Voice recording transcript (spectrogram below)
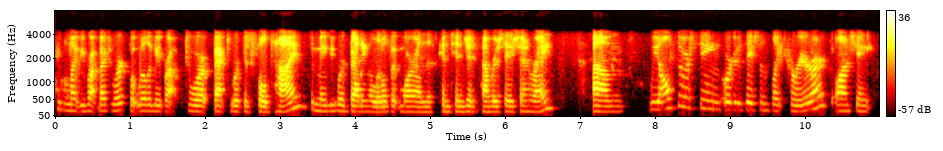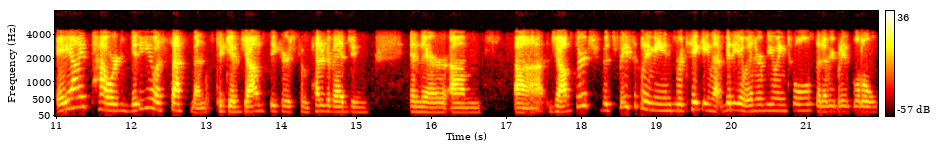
people might be brought back to work, but will they be brought to work, back to work as full time? So maybe we're betting a little bit more on this contingent conversation, right? Um, we also are seeing organizations like CareerArc launching AI powered video assessments to give job seekers competitive edge in, in their um, uh, job search, which basically means we're taking that video interviewing tools that everybody's little,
